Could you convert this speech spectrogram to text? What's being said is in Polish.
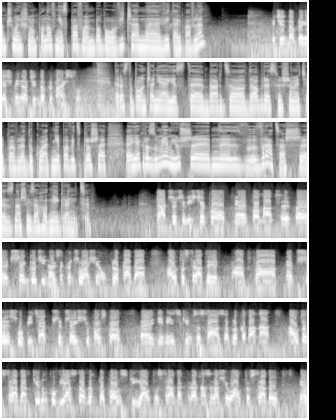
Łączymy się ponownie z Pawłem Bobołowiczem. Witaj Pawle. Dzień dobry Jaśmino, dzień dobry Państwu. Teraz to połączenie jest e, bardzo dobre, słyszymy Cię Pawle dokładnie. Powiedz proszę, e, jak rozumiem już e, wracasz z naszej zachodniej granicy? Tak, rzeczywiście po e, ponad e, trzech godzinach zakończyła się blokada autostrady A2 e, przy Słubicach, przy przejściu polsko-niemieckim. Została zablokowana autostrada w kierunku wjazdowym do Polski, autostrada, która nazywa się Autostradą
